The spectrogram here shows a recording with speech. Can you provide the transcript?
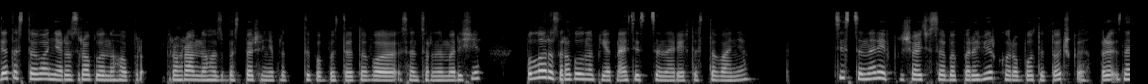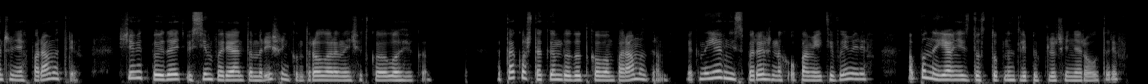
Для тестування розробленого програмного забезпечення прототипу бездротової сенсорної мережі було розроблено 15 сценаріїв тестування. Ці сценарії включають в себе перевірку роботи точки при значеннях параметрів, що відповідають усім варіантам рішень контролера нечіткої логіки, а також таким додатковим параметрам, як наявність збережених у пам'яті вимірів або наявність доступних для підключення роутерів.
